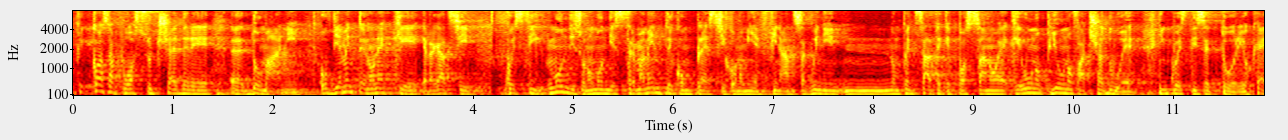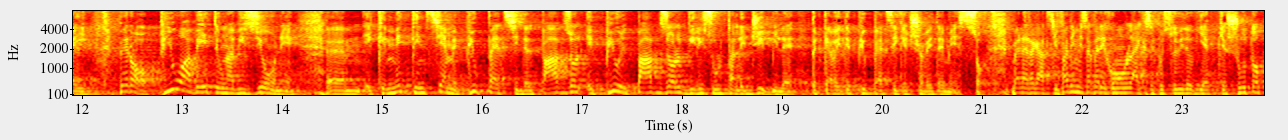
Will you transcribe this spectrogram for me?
che cosa può succedere eh, domani. Ovviamente non è che, ragazzi, questi mondi sono mondi estremamente complessi, economia e finanza, quindi mh, mm, non pensate che possano che uno più uno faccia due in questi settori, ok? Però più avete una visione ehm, e che mette insieme più pezzi del puzzle e più il puzzle vi risulta leggibile perché avete più pezzi che ci avete messo. Bene ragazzi, fatemi sapere con un like se questo video vi è piaciuto.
